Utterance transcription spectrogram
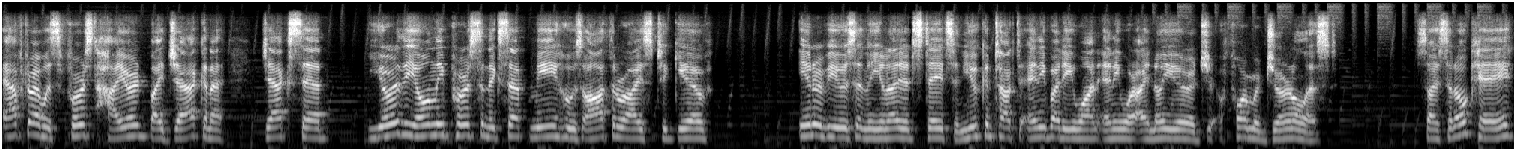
After I was first hired by Jack, and I, Jack said, You're the only person except me who's authorized to give interviews in the United States, and you can talk to anybody you want anywhere. I know you're a, a former journalist. So I said, okay,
